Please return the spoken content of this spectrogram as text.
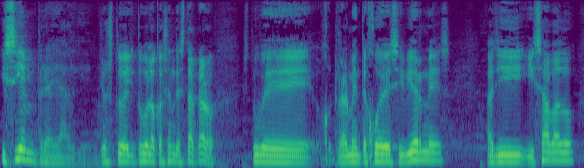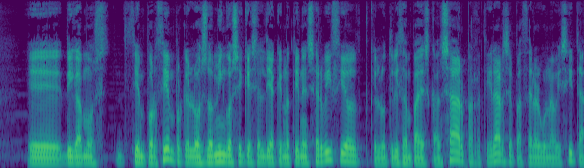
y siempre hay alguien. Yo estuve, tuve la ocasión de estar, claro, estuve realmente jueves y viernes allí y sábado, eh, digamos 100%, porque los domingos sí que es el día que no tienen servicio, que lo utilizan para descansar, para retirarse, para hacer alguna visita.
